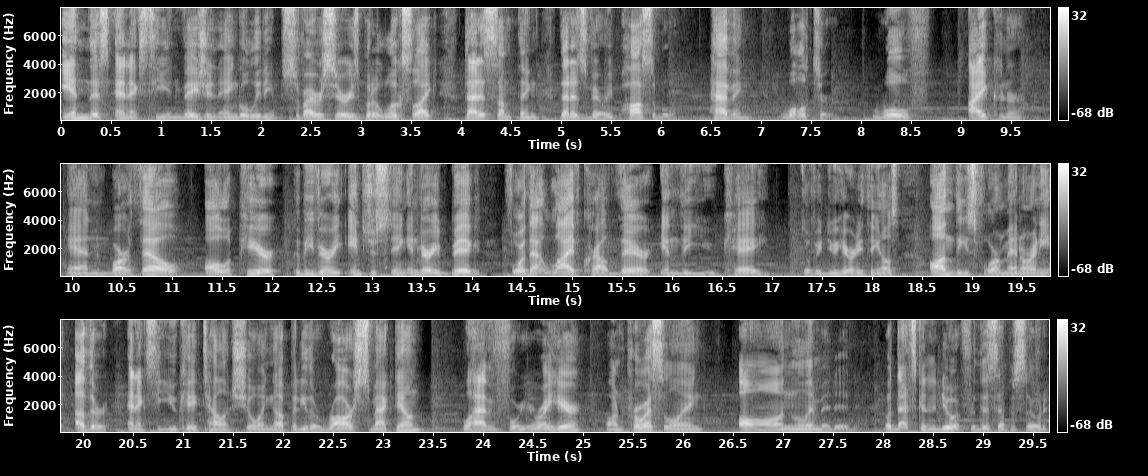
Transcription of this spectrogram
in this NXT invasion angle leading up to Survivor Series, but it looks like that is something that is very possible. Having Walter, Wolfe, Aichner, and Barthel all appear could be very interesting and very big for that live crowd there in the UK. So if we do hear anything else on these four men or any other NXT UK talent showing up at either Raw or SmackDown, we'll have it for you right here on Pro Wrestling Unlimited. But that's going to do it for this episode.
